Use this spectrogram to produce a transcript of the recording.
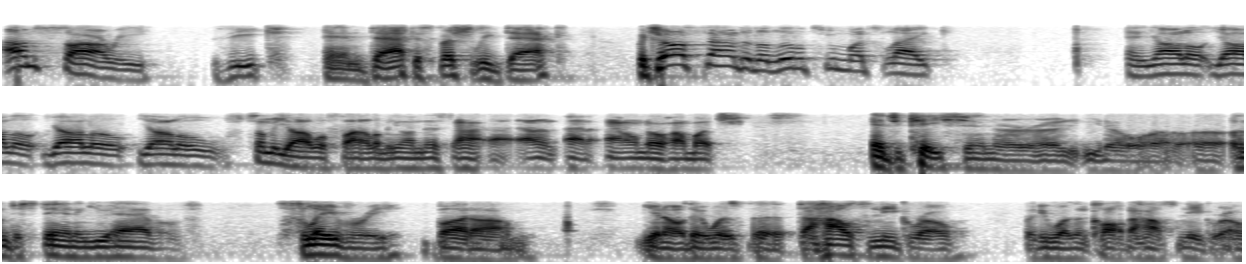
I'm sorry, Zeke and Dak, especially Dak, but y'all sounded a little too much like. And y'all, y'all, y'all, y'all, some of y'all will follow me on this. I, I, I, don't know how much education or uh, you know uh, uh, understanding you have of slavery, but um, you know there was the the house Negro, but he wasn't called the house Negro.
